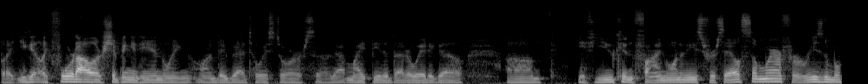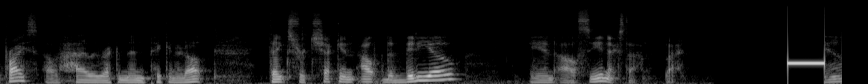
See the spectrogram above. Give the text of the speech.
But you get like $4 shipping and handling on Big Bad Toy Store, so that might be the better way to go. Um, if you can find one of these for sale somewhere for a reasonable price, I would highly recommend picking it up. Thanks for checking out the video, and I'll see you next time. Bye. Uh,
